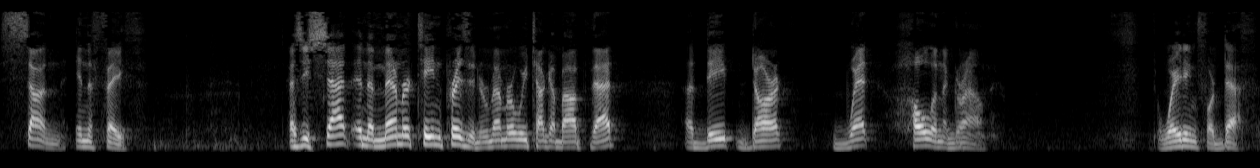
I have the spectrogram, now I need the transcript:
son in the faith as he sat in the Mamertine prison. Remember we talked about that? A deep, dark, wet hole in the ground. Waiting for death.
